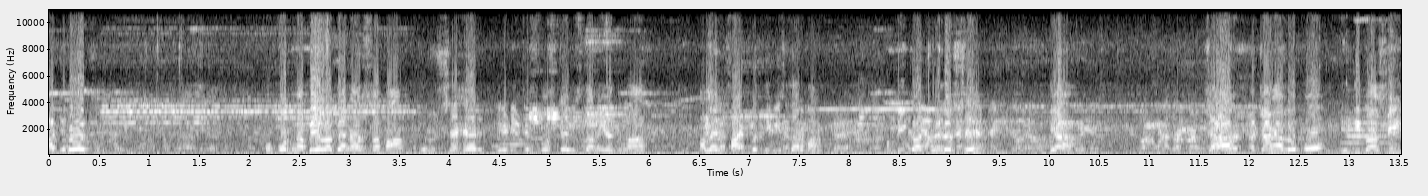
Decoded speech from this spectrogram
આજરોજ બપોરના બે વાગ્યાના અરસામાં ભરૂચ શહેર એ ડિવિઝન પોસ્ટ વિસ્તારની હદમાં આવેલ પાંચપતિ વિસ્તારમાં અંબિકા જ્વેલર્સ છે. ત્યાં ચાર અજાણ્યા લોકો, હિન્દી ભાષી,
